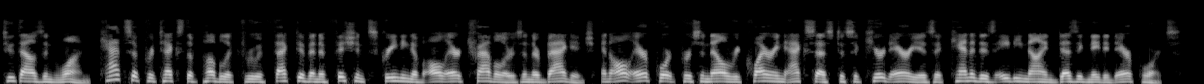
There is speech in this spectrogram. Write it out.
2001, CATSA protects the public through effective and efficient screening of all air travelers and their baggage, and all airport personnel requiring access to secured areas at Canada's 89 designated airports.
